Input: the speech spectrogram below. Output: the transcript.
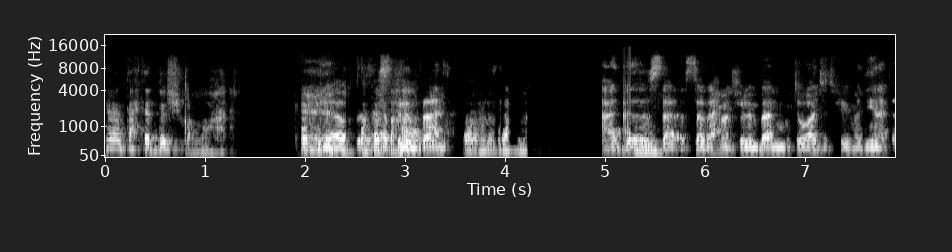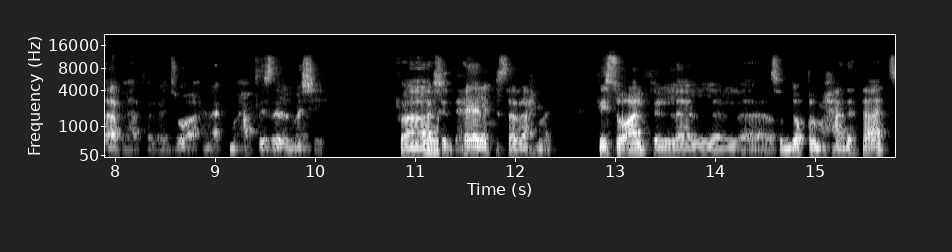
أحيانا تحت الدش والله. يا فلمبان عاد أستاذ أحمد فلمبان متواجد في مدينة أبها فالاجواء هناك محفزه للمشي فشد حيلك أستاذ أحمد. في سؤال في صندوق المحادثات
